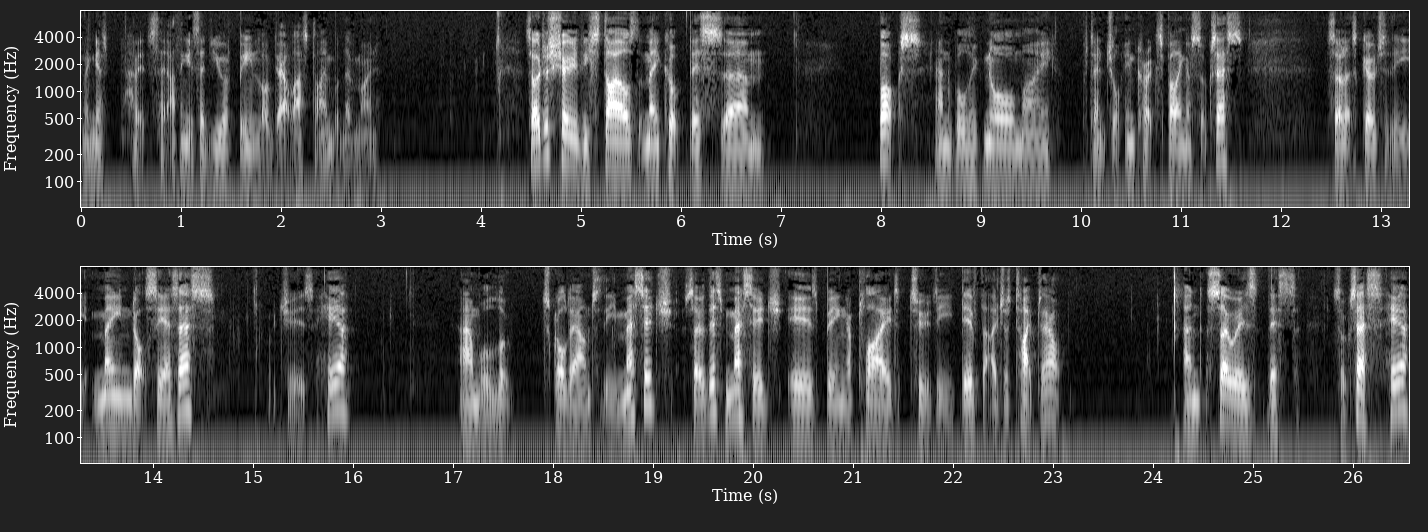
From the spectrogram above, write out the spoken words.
I think it said, I think it said you have been logged out last time, but never mind. So I'll just show you the styles that make up this um, box and we'll ignore my potential incorrect spelling of success. So let's go to the main.css, which is here, and we'll look scroll down to the message. So this message is being applied to the div that I just typed out, and so is this success here.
